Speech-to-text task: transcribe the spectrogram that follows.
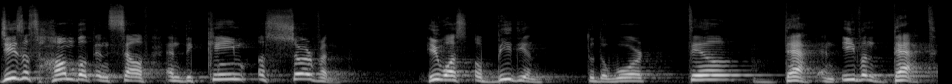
Jesus humbled himself and became a servant. He was obedient to the Word till death, and even death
